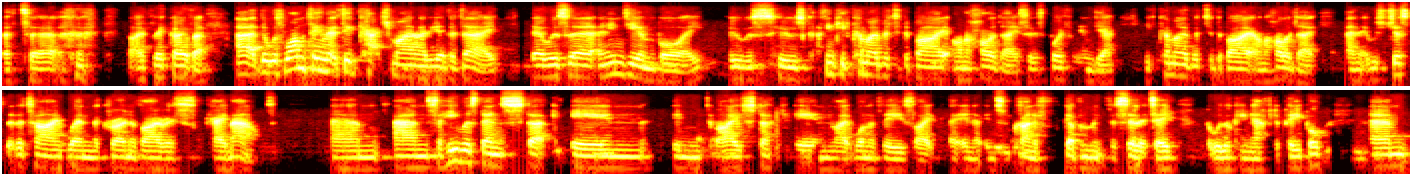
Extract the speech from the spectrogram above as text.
that, uh, that I flick over. Uh, there was one thing that did catch my eye the other day. There was uh, an Indian boy who was, who's, I think he'd come over to Dubai on a holiday. So this boy from India, he'd come over to Dubai on a holiday, and it was just at the time when the coronavirus came out. Um, and so he was then stuck in in Dubai, stuck in like one of these, like in, a, in some kind of government facility that were looking after people. Um,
